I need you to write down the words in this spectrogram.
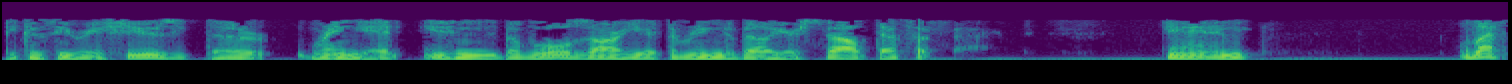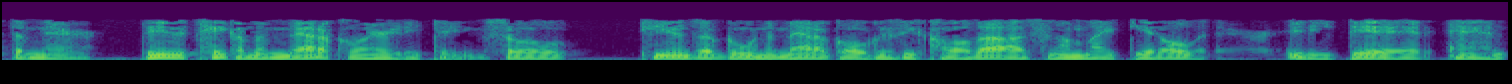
because he refused to ring it. And the rules are you have to ring the bell yourself. That's a fact. And left him there. They didn't take him to medical or anything. So he ends up going to medical because he called us, and I'm like, get over there. And he did. And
